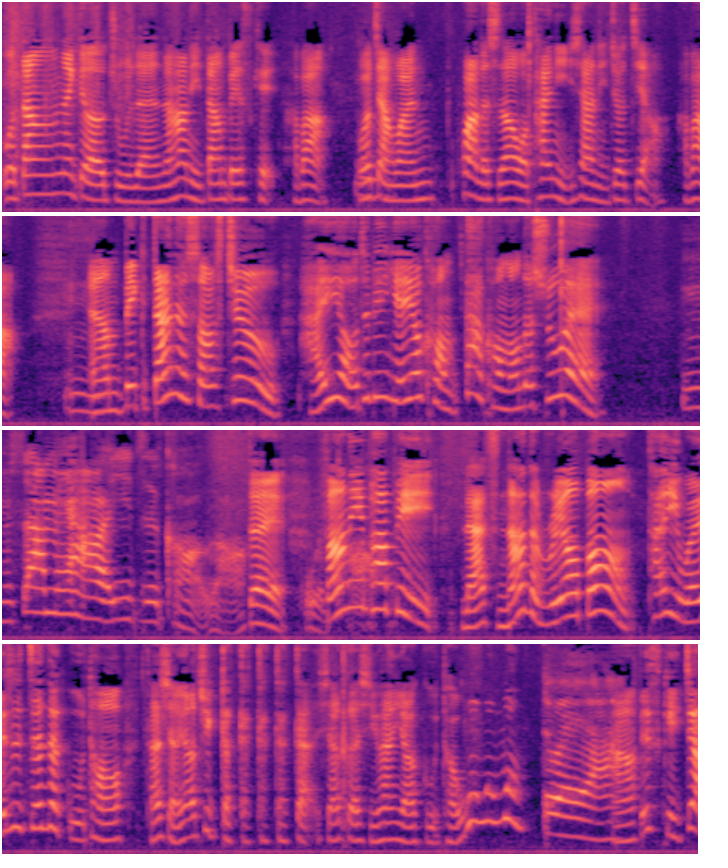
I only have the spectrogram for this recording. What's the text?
我当那个主人，然后你当 Biscuit，好不好？我讲完话的时候，我拍你一下，你就叫，好不好？And big dinosaurs too，还有这边也有恐大恐龙的书哎。嗯，上面还有一只恐龙。对，Funny puppy，that's not a real bone。他以为是真的骨头，他想要去嘎嘎嘎嘎嘎。小狗喜欢咬骨头，汪汪汪。对呀、啊，Biscuit 叫，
